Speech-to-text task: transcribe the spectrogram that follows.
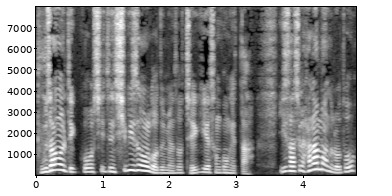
부상을 딛고 시즌 12승을 거두면서 재기에 성공했다. 이 사실 하나만으로도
